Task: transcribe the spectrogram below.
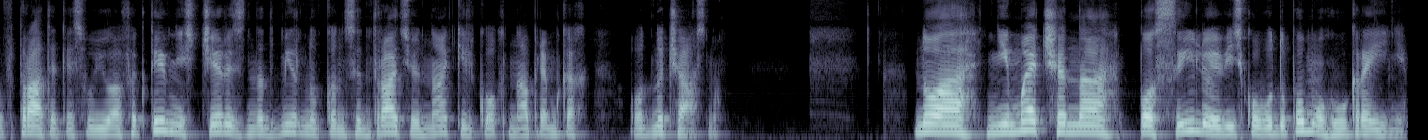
втратити свою ефективність через надмірну концентрацію на кількох напрямках одночасно. Ну а Німеччина посилює військову допомогу Україні.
